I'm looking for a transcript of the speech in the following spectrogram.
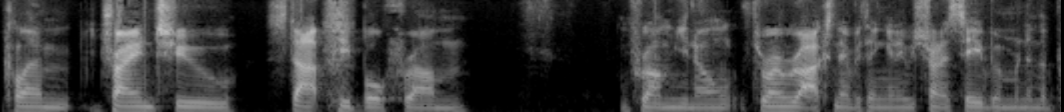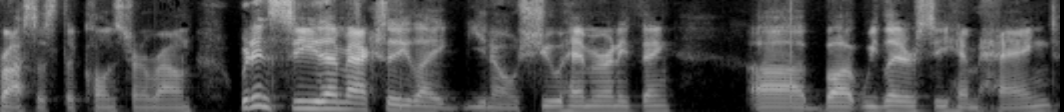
Clem trying to stop people from from you know throwing rocks and everything, and he was trying to save him, and in the process, the clones turn around. We didn't see them actually like you know shoot him or anything, uh, but we later see him hanged.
